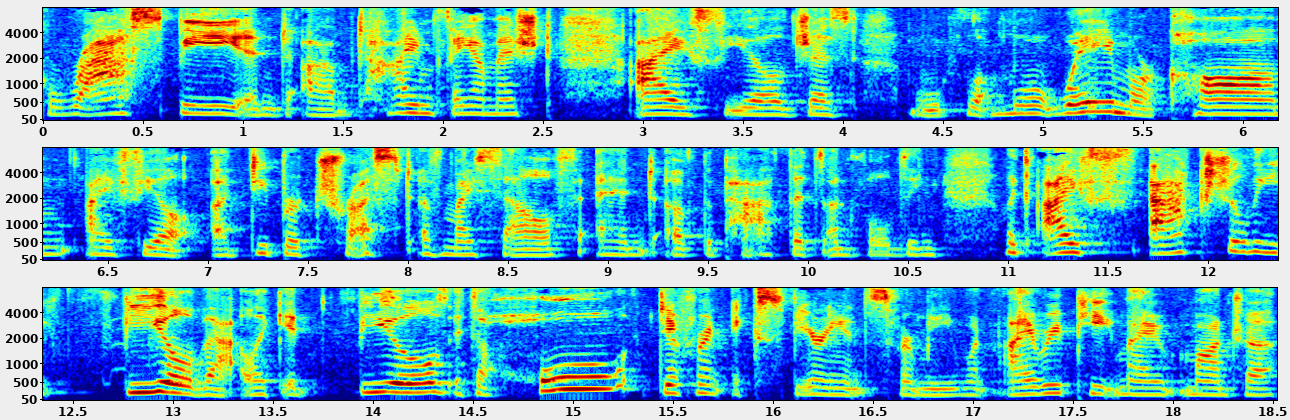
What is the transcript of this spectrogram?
graspy and um, time famished. I feel just way more calm. I feel a deeper trust of myself and of the path that's unfolding. Like I f- actually feel that. Like it feels, it's a whole different experience for me when I repeat my mantra.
